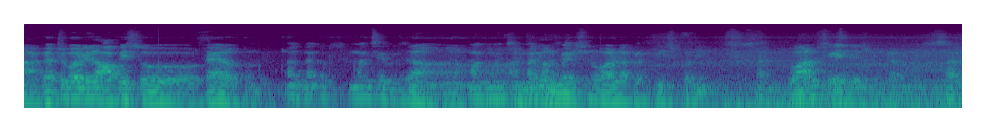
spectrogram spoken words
గచ్చిబౌలిలో ఆఫీసు తయారవుతుంది. మంచి. మెడిసిన్ వాళ్ళు అక్కడ తీసుకొని వాళ్ళు షేర్ చేసుకుంటారు. సరే.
